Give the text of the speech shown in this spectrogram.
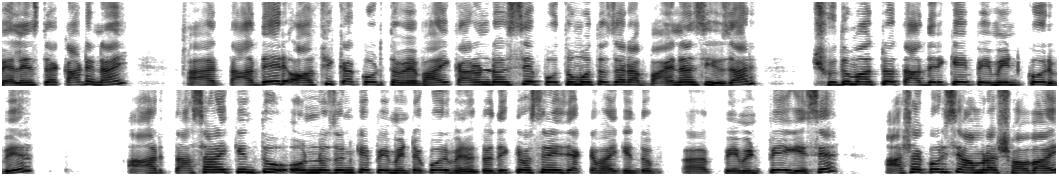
ব্যালেন্সটা কাটে নাই। তাদের অপেক্ষা করতে হবে ভাই। কারণটা হচ্ছে প্রথমত যারা বাইন্যান্স ইউজার শুধুমাত্র তাদেরকে পেমেন্ট করবে। আর তাছাড়া কিন্তু অন্যজনকে পেমেন্টটা করবে না। তো দেখতে পাচ্ছেন এই যে একটা ভাই কিন্তু পেমেন্ট পেয়ে গেছে। আশা করছি আমরা সবাই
